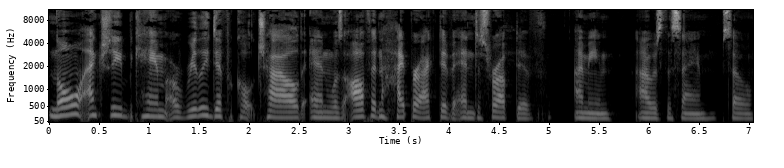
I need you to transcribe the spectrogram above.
Nowell actually became a really difficult child and was often hyperactive and disruptive. I mean, I was the same. So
